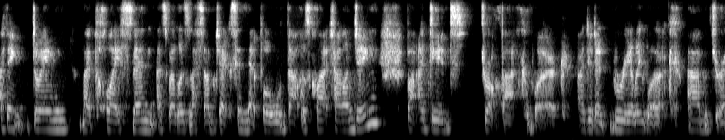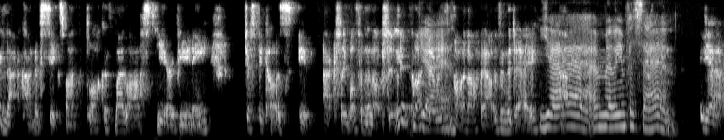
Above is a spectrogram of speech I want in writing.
I think doing my placement as well as my subjects in netball, that was quite challenging. But I did drop back work. I didn't really work um, during that kind of six month block of my last year of uni. Just because it actually wasn't an option. like Yeah. there was not enough hours in the day. Yeah, a million percent. Yeah,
